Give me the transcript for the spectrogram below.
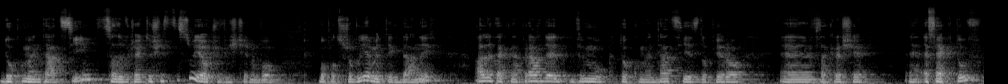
dokumentacji, zazwyczaj to się stosuje oczywiście, no bo, bo potrzebujemy tych danych, ale tak naprawdę wymóg dokumentacji jest dopiero e, w zakresie efektów,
